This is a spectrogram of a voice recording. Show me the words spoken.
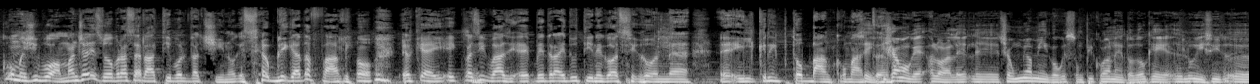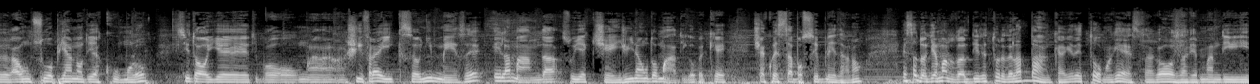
Come ci può mangiare sopra sarà tipo il vaccino, che sei obbligato a farlo, ok? E quasi quasi eh, vedrai tutti i negozi con eh, il cripto bancomat. Sì, diciamo che allora le- le- c'è un mio amico, questo è un piccolo aneddoto, che lui si, eh, ha un suo piano di accumulo, si toglie tipo una cifra X ogni mese e la manda sugli exchange in automatico perché c'è questa possibilità, no? È stato chiamato dal direttore della banca che ha detto, oh, ma che è sta cosa che mandi...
